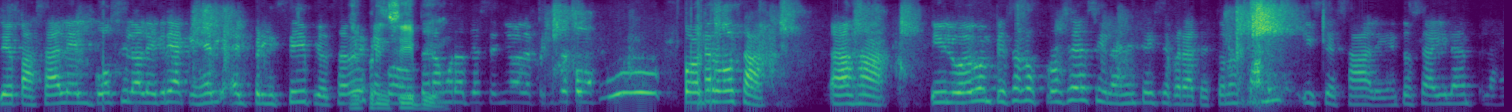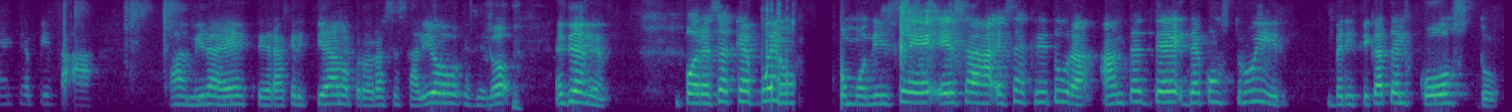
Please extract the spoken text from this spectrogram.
de, pasar el gozo y la alegría, que es el, principio, ¿sabes? que cuando te enamoras del Señor, el principio es como, ¡uh! cosa. Ajá. Y luego empiezan los procesos y la gente dice, espérate, esto no es para mí, y se sale. Entonces ahí la, gente empieza a, ah, mira este, era cristiano, pero ahora se salió, que si lo, ¿entiendes? Por eso es que, bueno, como dice esa, esa escritura, antes de, de construir, verifícate el costo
